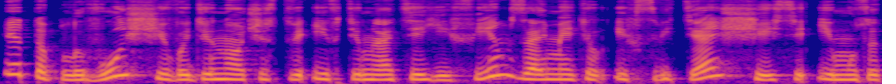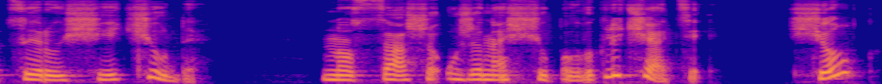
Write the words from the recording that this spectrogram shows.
Это плывущий в одиночестве и в темноте Ефим заметил их светящееся и музыцирующее чудо. Но Саша уже нащупал выключатель. Щелк,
